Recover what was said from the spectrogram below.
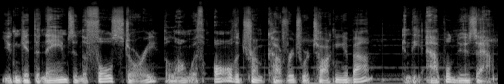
You can get the names and the full story, along with all the Trump coverage we're talking about, in the Apple News app.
